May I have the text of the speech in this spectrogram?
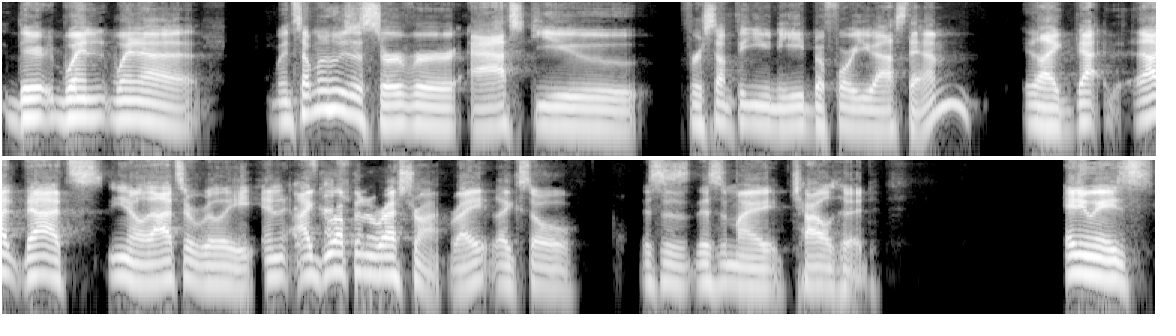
there, when, when, uh, when someone who's a server asks you for something you need before you ask them, like that, that, that's, you know, that's a really, and that's I grew up in a restaurant, right? Like, so this is, this is my childhood. Anyways,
